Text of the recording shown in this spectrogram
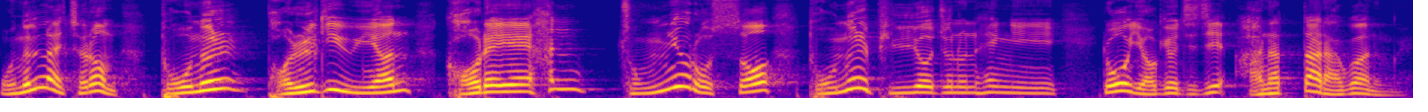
오늘날처럼 돈을 벌기 위한 거래의 한 종류로서 돈을 빌려주는 행위로 여겨지지 않았다라고 하는 거예요.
